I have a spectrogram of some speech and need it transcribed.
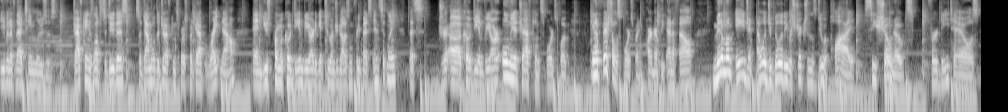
even if that team loses. DraftKings loves to do this, so download the DraftKings Sportsbook app right now and use promo code DNVR to get $200 in free bets instantly. That's uh, code DNVR only at DraftKings Sportsbook, an official sports betting partner of the NFL. Minimum age and eligibility restrictions do apply. See show notes for details.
